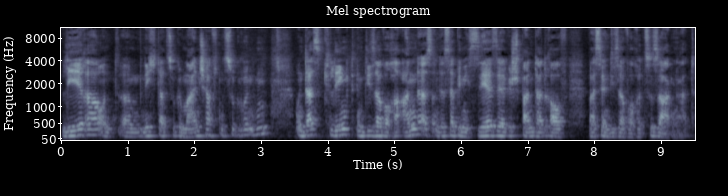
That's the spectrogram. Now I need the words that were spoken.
Lehrer und ähm, nicht dazu Gemeinschaften zu gründen. Und das klingt in dieser Woche anders und deshalb bin ich sehr, sehr gespannt darauf, was er in dieser Woche zu sagen hat.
